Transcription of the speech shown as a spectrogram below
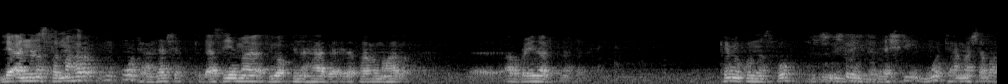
لأن نصف المهر متعة لا شك. لا سيما في وقتنا هذا إذا صار المهر أربعين ألف مثلا. كم يكون نصفه؟ عشرين. متعة ما شاء الله.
